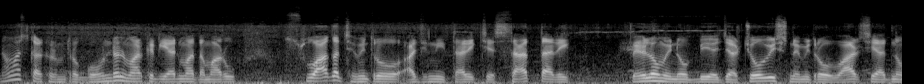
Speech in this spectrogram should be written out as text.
નમસ્કાર ખેડૂત મિત્રો, ગોંડલ માર્કેટ યાર્ડમાં તમારું સ્વાગત છે મિત્રો. આજની તારીખ છે સાત તારીખ, પહેલો મહિનો બે હજાર ચોવીસને મિત્રો વાર આજનો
